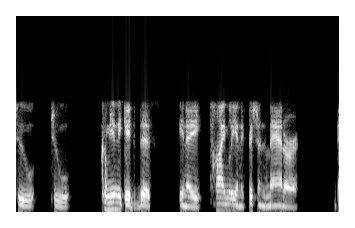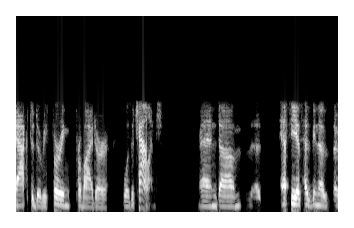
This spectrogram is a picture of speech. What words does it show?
to to communicate this in a timely and efficient manner back to the referring provider was a challenge. And um, SES has been a, a,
